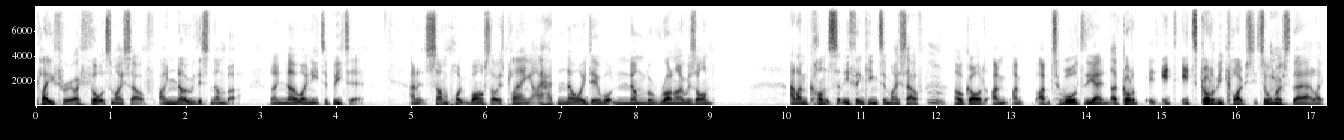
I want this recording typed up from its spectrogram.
playthrough, I thought to myself, I know this number, and I know I need to beat it. And at some point, whilst I was playing I had no idea what number run I was on. And I'm constantly thinking to myself, Mm. "Oh God, I'm I'm I'm towards the end. I've got to. It, it it's got to be close. It's almost there. Like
